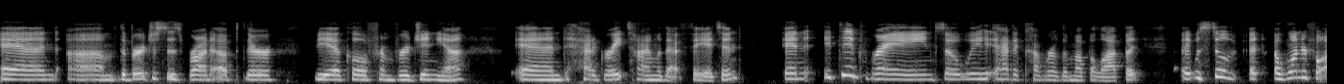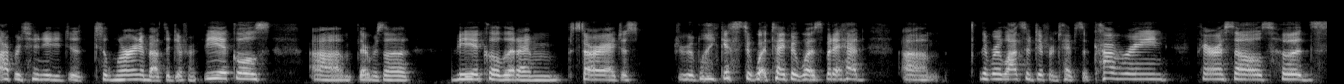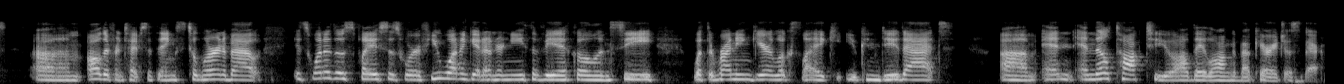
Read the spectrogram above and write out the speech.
And um, the Burgesses brought up their vehicle from Virginia and had a great time with that Phaeton and it did rain, so we had to cover them up a lot, but it was still a, a wonderful opportunity to, to learn about the different vehicles. Um, there was a vehicle that I'm sorry, I just drew a blank as to what type it was, but it had, um, there were lots of different types of covering, parasols, hoods, um, all different types of things to learn about. It's one of those places where if you want to get underneath a vehicle and see what the running gear looks like, you can do that um, and and they'll talk to you all day long about carriages there.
